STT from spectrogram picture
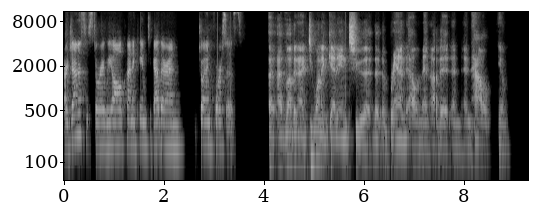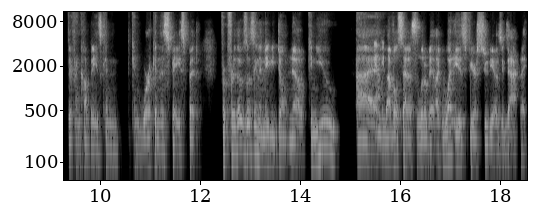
our genesis story we all kind of came together and joined forces i love it and i do want to get into the, the, the brand element of it and and how you know different companies can can work in this space but for, for those listening that maybe don't know can you uh, yeah. level set us a little bit like what is Fierce Studios exactly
